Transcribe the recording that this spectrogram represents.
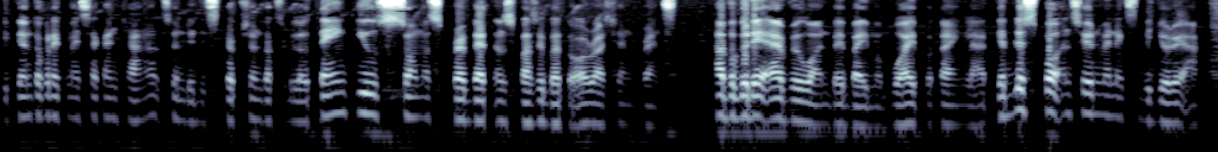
If you want to connect my second channel, it's in the description box below. Thank you so much, Privet, and spasiba to all Russian friends. Have a good day, everyone. Bye-bye. Mabuhay po tayong lahat. God bless po, and see you in my next video reaction.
